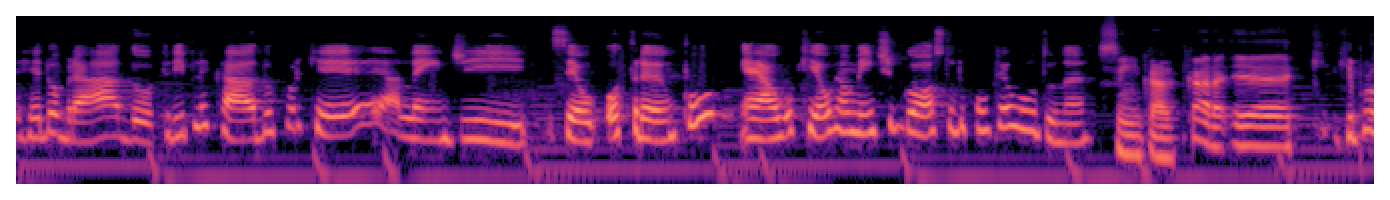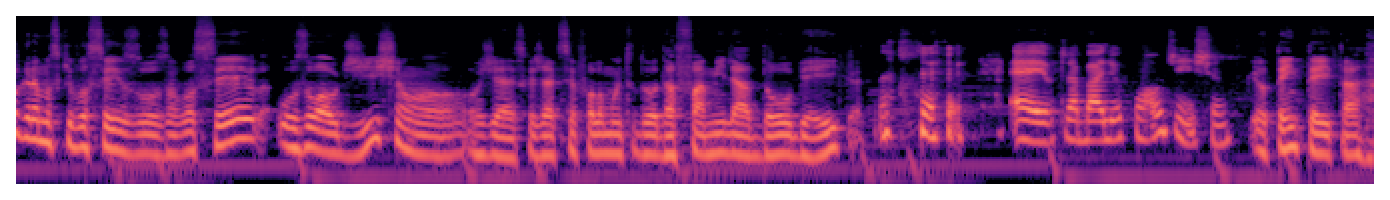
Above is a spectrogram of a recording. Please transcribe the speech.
redobrado, triplicado, porque além de ser o trampo, é algo que eu realmente gosto do conteúdo, né? Sim, cara. Cara, é, que, que programas que vocês usam? Você usa o Audition, ô, Jéssica, já que você falou muito do, da família Adobe aí, cara? é, eu trabalho com Audition. Eu tentei, tá?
